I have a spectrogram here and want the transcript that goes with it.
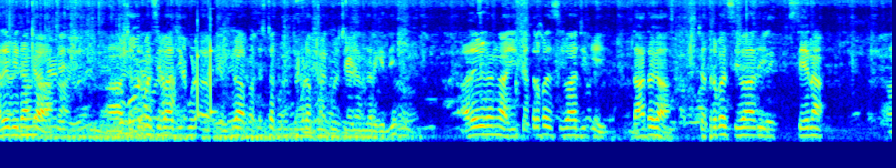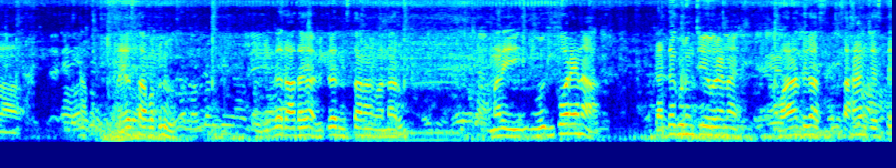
అదేవిధంగా ఛత్రపతి శివాజీ కూడా విగ్రహ ప్రతిష్ట గురించి కూడా పూజ చేయడం జరిగింది. అదేవిధంగా ఈ ఛత్రపతి శివాజీకి దాతగా ఛత్రపతి శివాజీ సేన వ్యవస్థాపకులు విగ్రహదాతగా విగ్రహ నిస్తానం అన్నారు. మరి ఇంకోరైనా గద్దె గురించి ఎవరైనా వారంతిగా సహాయం చేస్తే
